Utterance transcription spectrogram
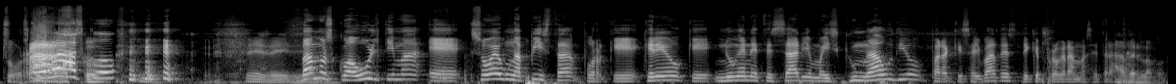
Churrasco. Churrasco. Sí, sí, sí. Vamos coa última eh, Só é unha pista porque creo que non é necesario máis que un audio Para que saibades de que programa se trata A ver logo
